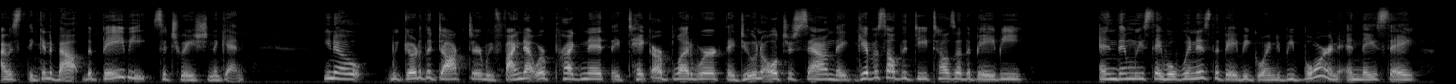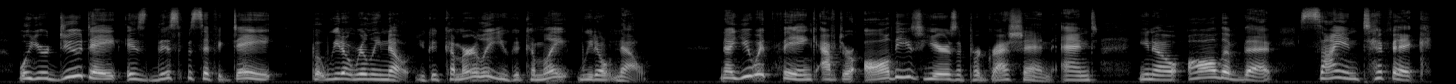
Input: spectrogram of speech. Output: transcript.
I was thinking about the baby situation again. You know, we go to the doctor, we find out we're pregnant, they take our blood work, they do an ultrasound, they give us all the details of the baby. And then we say, Well, when is the baby going to be born? And they say, Well, your due date is this specific date, but we don't really know. You could come early, you could come late, we don't know. Now, you would think after all these years of progression and you know, all of the scientific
